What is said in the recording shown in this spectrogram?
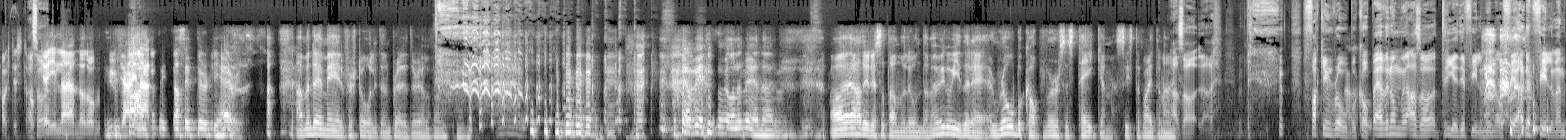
faktiskt. Alltså- och jag gillar ändå dem. Hur Jag fan gillar, kan du inte ha sett Dirty Harry? Ja men det är mer förståeligt än Predator i alla fall. jag vet inte om jag håller med där. Men... Ja, jag hade ju röstat annorlunda. Men vi går vidare. Robocop versus Taken. Sista fighten här. Alltså... Fucking Robocop. Även om alltså tredje filmen och fjärde filmen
